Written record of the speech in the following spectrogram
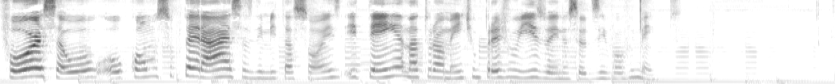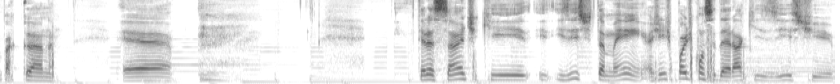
força ou, ou como superar essas limitações e tenha naturalmente um prejuízo aí no seu desenvolvimento. Bacana. É interessante que existe também, a gente pode considerar que existe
